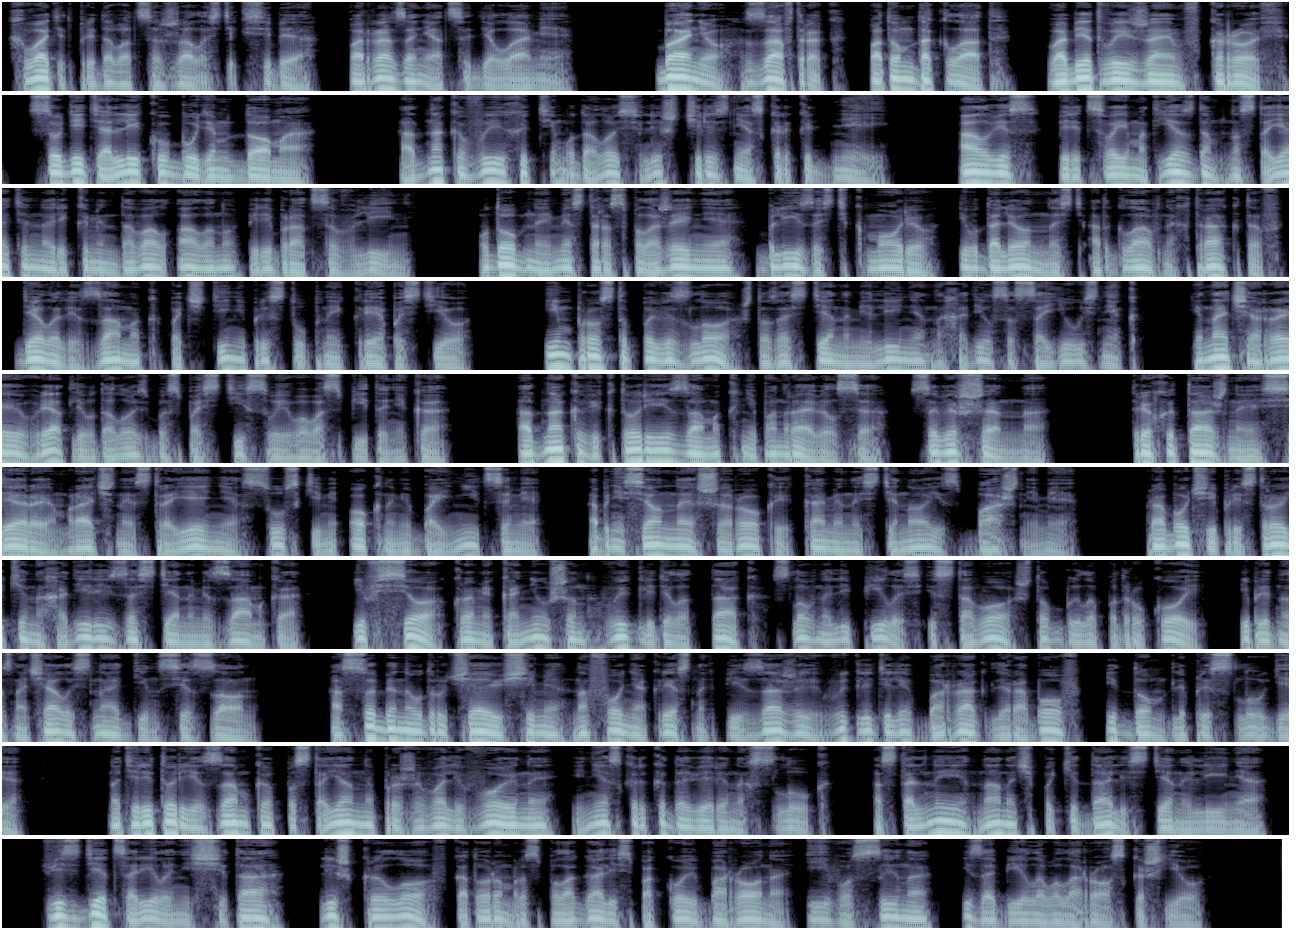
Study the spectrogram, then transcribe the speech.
Хватит предаваться жалости к себе. Пора заняться делами. Баню, завтрак, потом доклад. В обед выезжаем в кровь. Судить Алику будем дома. Однако выехать им удалось лишь через несколько дней. Алвис перед своим отъездом настоятельно рекомендовал Алану перебраться в Линь. Удобное месторасположение, близость к морю и удаленность от главных трактов делали замок почти неприступной крепостью. Им просто повезло, что за стенами Линя находился союзник, иначе Рэю вряд ли удалось бы спасти своего воспитанника. Однако Виктории замок не понравился. Совершенно. Трехэтажное, серое, мрачное строение с узкими окнами-бойницами обнесенная широкой каменной стеной с башнями. Рабочие пристройки находились за стенами замка, и все, кроме конюшен, выглядело так, словно лепилось из того, что было под рукой и предназначалось на один сезон. Особенно удручающими на фоне окрестных пейзажей выглядели барак для рабов и дом для прислуги. На территории замка постоянно проживали воины и несколько доверенных слуг. Остальные на ночь покидали стены линия. Везде царила нищета, лишь крыло, в котором располагались покои барона и его сына, изобиловало роскошью.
